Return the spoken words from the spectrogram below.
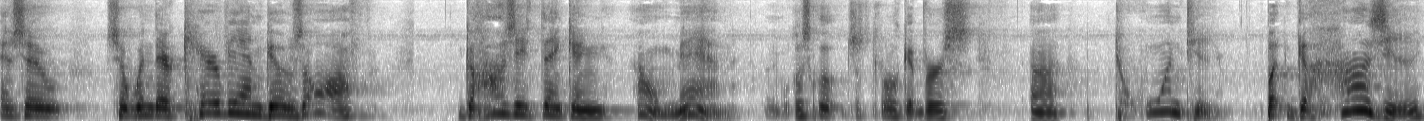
And so, so when their caravan goes off, Gehazi thinking, oh man, let's look, just look at verse uh, 20. But Gehazi,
